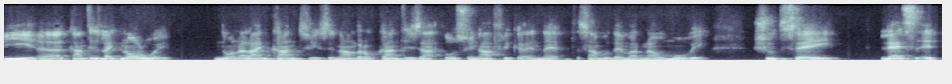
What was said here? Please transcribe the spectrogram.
the uh, countries like Norway, non aligned countries, a number of countries also in Africa, and some of them are now moving, should say, let's at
